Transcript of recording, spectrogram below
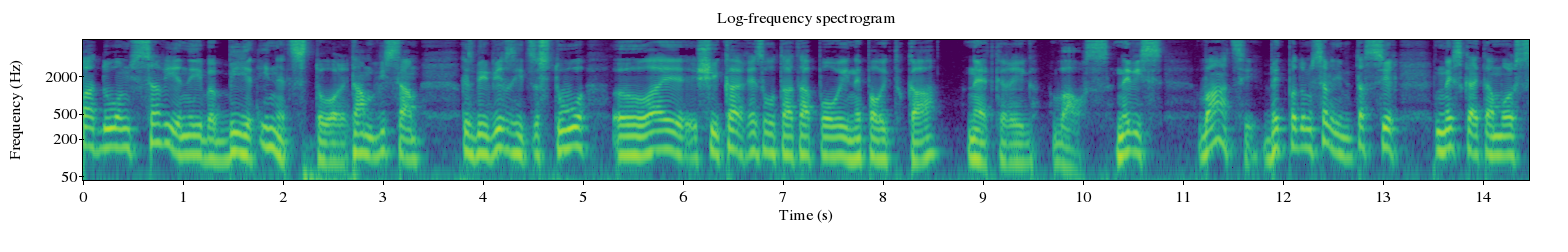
Padomju Savienība bija iniciatori tam visam, kas bija virzīts uz to, lai šī kara rezultātā Polija nepaliktu kā neatkarīga valsts. Nevis Vācija, bet padomju savienība tas ir neskaitāmos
